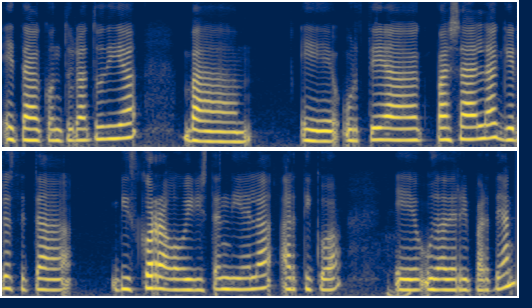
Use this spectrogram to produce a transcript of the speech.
eta konturatu dira, ba, e, urteak pasala, geroz eta bizkorrago iristen diela artikoa e, udaberri partean.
